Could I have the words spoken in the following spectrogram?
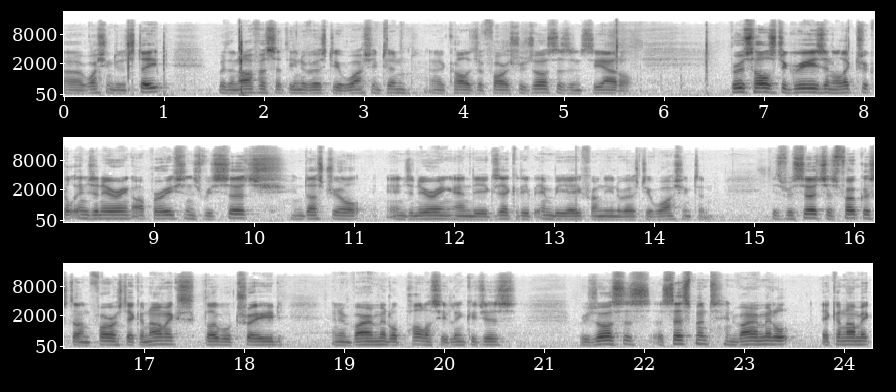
uh, Washington State with an office at the University of Washington uh, College of Forest Resources in Seattle. Bruce holds degrees in electrical engineering, operations research, industrial engineering, and the executive MBA from the University of Washington. His research is focused on forest economics, global trade, and environmental policy linkages resources assessment, environmental economic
